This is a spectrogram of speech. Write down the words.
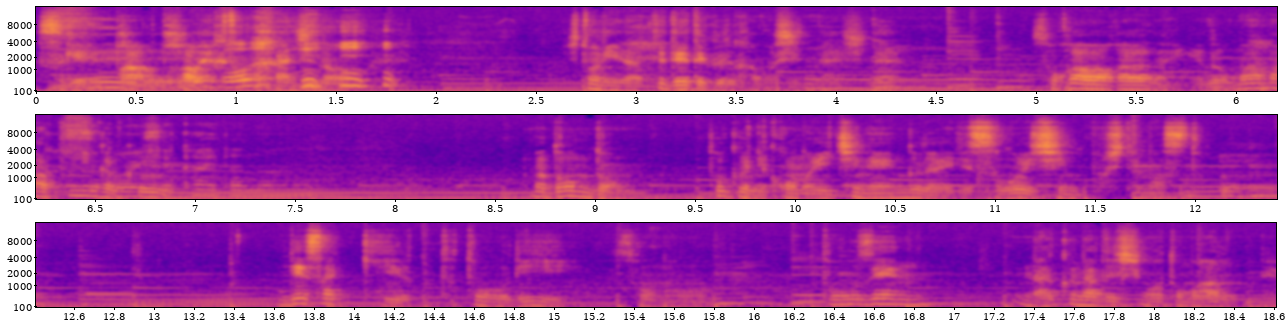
すげえパーフェクトな感じの 人になって出てくるかもしれないしね、そこは分からないけどまあまあとにかく。まあ、どんどん特にこの1年ぐらいですごい進歩してますと。うでさっき言った通りその当然なくなる仕事もあるんだよね。ん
